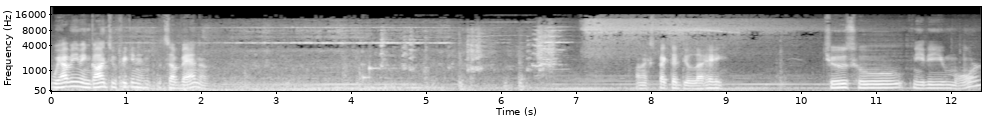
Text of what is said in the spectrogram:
We haven't even gone to freaking Savannah. Unexpected delay. Choose who needed you more?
